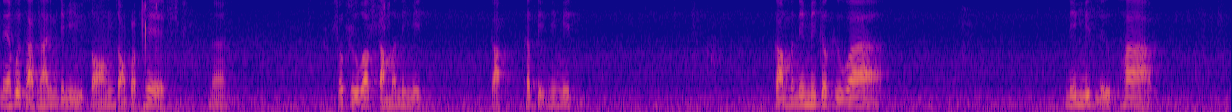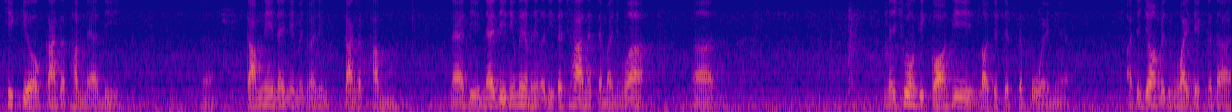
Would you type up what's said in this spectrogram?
ในพุทธศาสนานี่มันจะมีอยู่สองสองประเภทนะก็คือว่ากรรมนิมิตกับคตินิมิต กรรมนิมิตก็คือว่า นิมิตหรือภาพที่เกี่ยวกับการกระทำในอดีตนะกรรมนี่ในนี่ไม่หมายถึงการกระทำในอดีตในอดีตนี่ไม่ได้หมายถึงอดีตชาตินะแต่หมายถึงว่าในช่วงที่ก่อนที่เราจะเจ็บจะป่วยเนี่ย อาจจะย้อนไปถึงวัยเด็กก็ได้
